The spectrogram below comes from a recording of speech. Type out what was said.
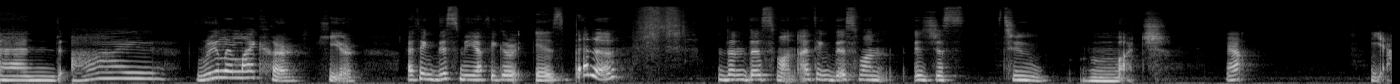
And I really like her here. I think this Mia figure is better than this one. I think this one is just too much. Yeah. Yeah.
